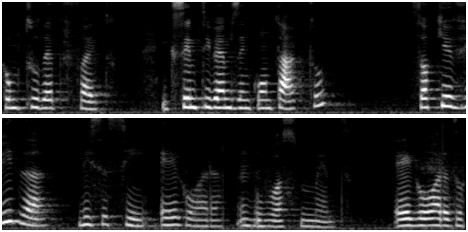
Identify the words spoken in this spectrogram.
como tudo é perfeito. E que sempre tivemos em contacto, só que a vida disse assim: é agora uhum. o vosso momento. É agora, do,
